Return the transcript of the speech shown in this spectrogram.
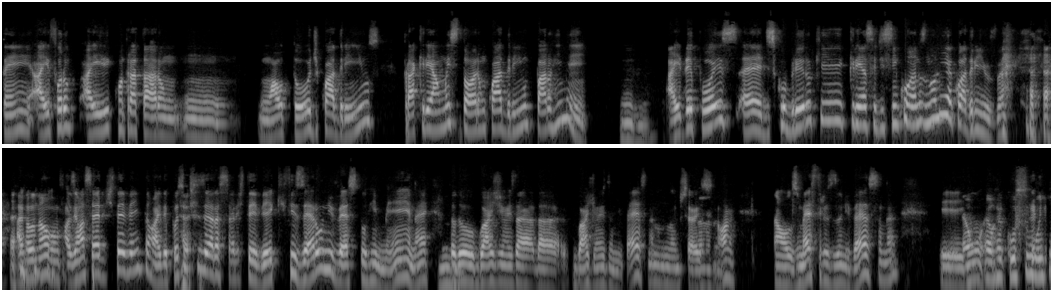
tem. Aí foram, aí contrataram um, um autor de quadrinhos para criar uma história, um quadrinho para o He-Man. Uhum. Aí depois é, descobriram que criança de 5 anos não lia quadrinhos, né? Aí falou, não, vamos fazer uma série de TV então. Aí depois que fizeram a série de TV, que fizeram o universo do He-Man, né? Uhum. Todo Guardiões da, da, Guardiões do Universo, né? Não lembro se era uhum. esse nome os mestres do universo, né? E... É, um, é um recurso muito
